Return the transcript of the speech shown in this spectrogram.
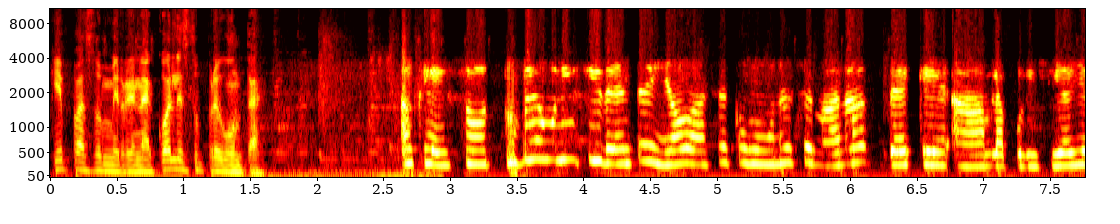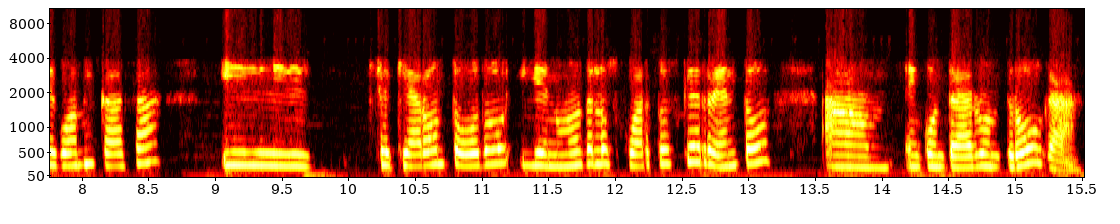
¿qué pasó mi reina? ¿cuál es tu pregunta? Ok, so tuve un incidente yo hace como una semana de que um, la policía llegó a mi casa y chequearon todo y en uno de los cuartos que rento um, encontraron droga.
